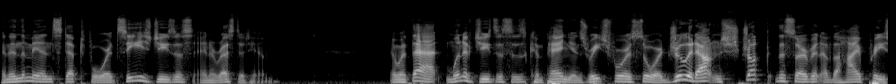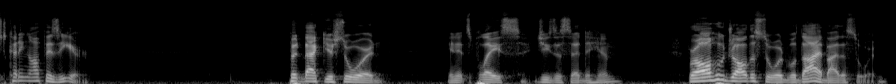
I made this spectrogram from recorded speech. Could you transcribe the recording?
And then the men stepped forward, seized Jesus, and arrested him. And with that, one of Jesus' companions reached for his sword, drew it out, and struck the servant of the high priest, cutting off his ear. Put back your sword in its place, Jesus said to him. For all who draw the sword will die by the sword.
